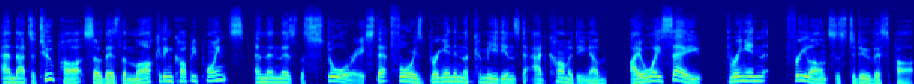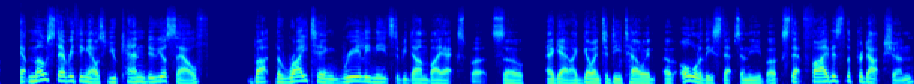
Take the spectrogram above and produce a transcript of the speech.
And that's a two part. So there's the marketing copy points and then there's the story. Step four is bringing in the comedians to add comedy. Now, I always say bring in freelancers to do this part. At most everything else you can do yourself, but the writing really needs to be done by experts. So again, I go into detail in uh, all of these steps in the ebook. Step five is the production.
